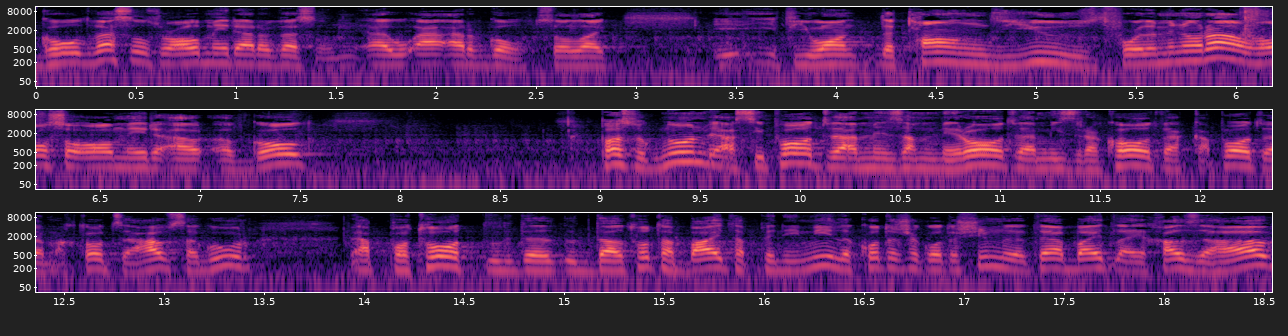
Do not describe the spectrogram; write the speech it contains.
gold vessels were all made out of vessel, uh, out of gold. So like, if you want the tongs used for the menorah were also all made out of gold. פסוק נ' והסיפות והמזמרות והמזרקות והכפות והמחטות זהב סגור והפוטות לדלתות הבית הפנימי לקודש הקודשים לדלתי הבית להיכל זהב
